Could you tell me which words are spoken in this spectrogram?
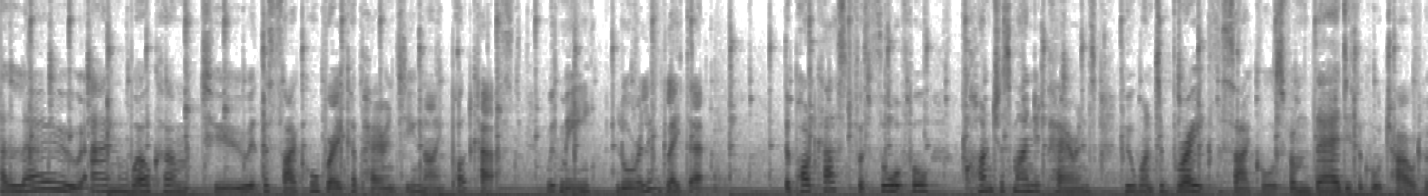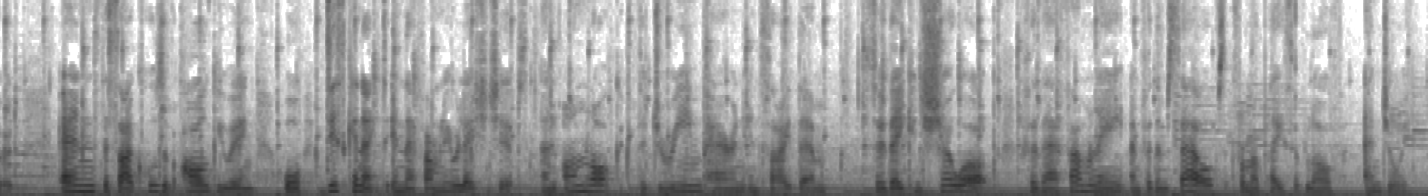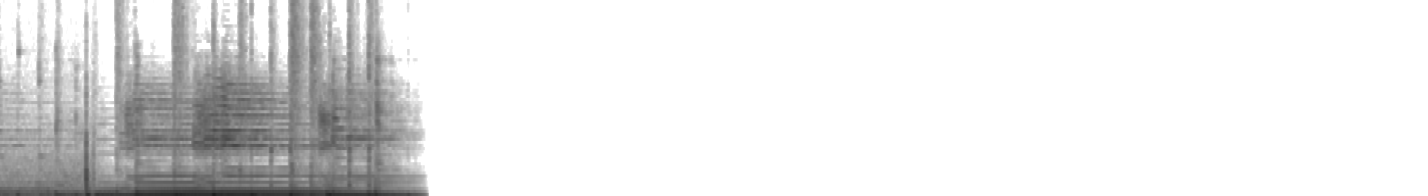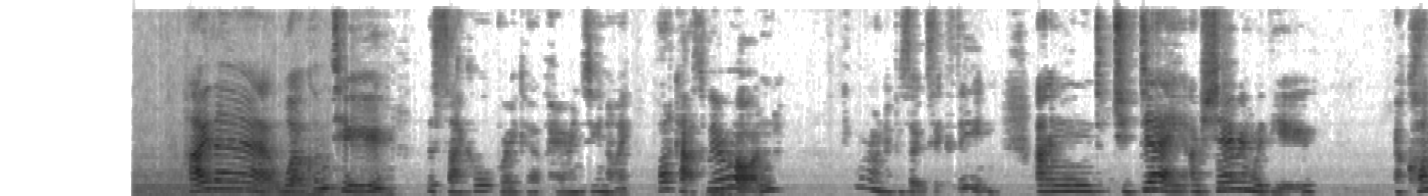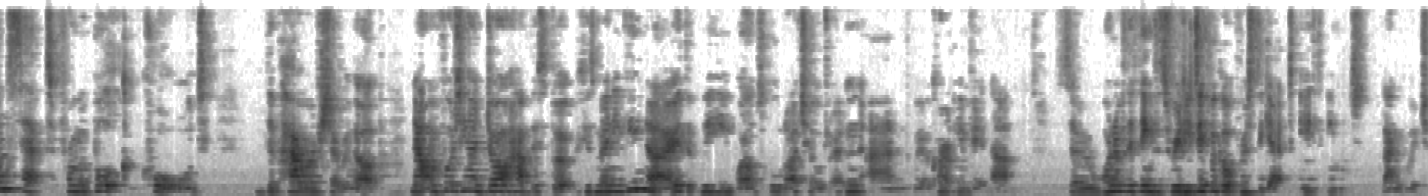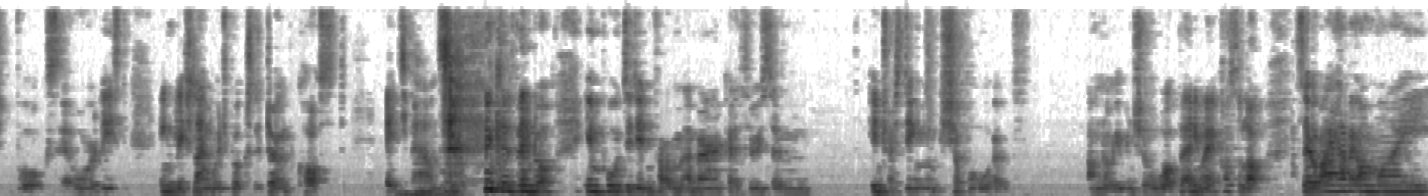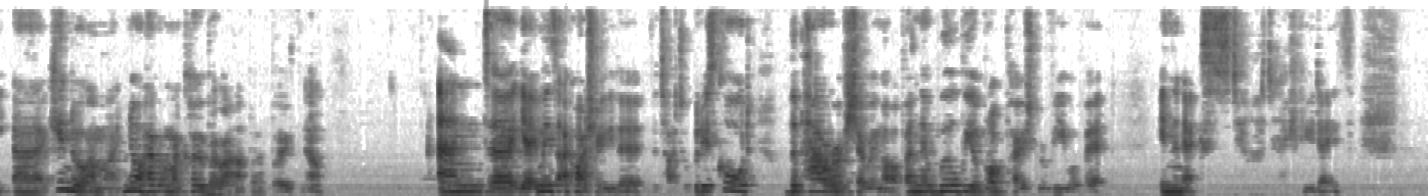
Hello, and welcome to the Cycle Breaker Parents Unite podcast with me, Laura Linklater. The podcast for thoughtful, conscious minded parents who want to break the cycles from their difficult childhood, end the cycles of arguing or disconnect in their family relationships, and unlock the dream parent inside them so they can show up for their family and for themselves from a place of love and joy. Hi there, welcome to the Cycle Breaker Parents Unite podcast. We're on, I think we're on episode 16, and today I'm sharing with you a concept from a book called The Power of Showing Up. Now, unfortunately, I don't have this book because many of you know that we world school our children and we are currently in Vietnam. So one of the things that's really difficult for us to get is English language books, or at least English language books that don't cost eighty pounds because they're not imported in from America through some interesting shuffle of I'm not even sure what, but anyway, it costs a lot. So I have it on my uh, Kindle and my no, I have it on my Kobo app. I have both now. And uh, yeah, it means that I can't show you the, the title, but it's called The Power of Showing Up, and there will be a blog post review of it in the next know, few days.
